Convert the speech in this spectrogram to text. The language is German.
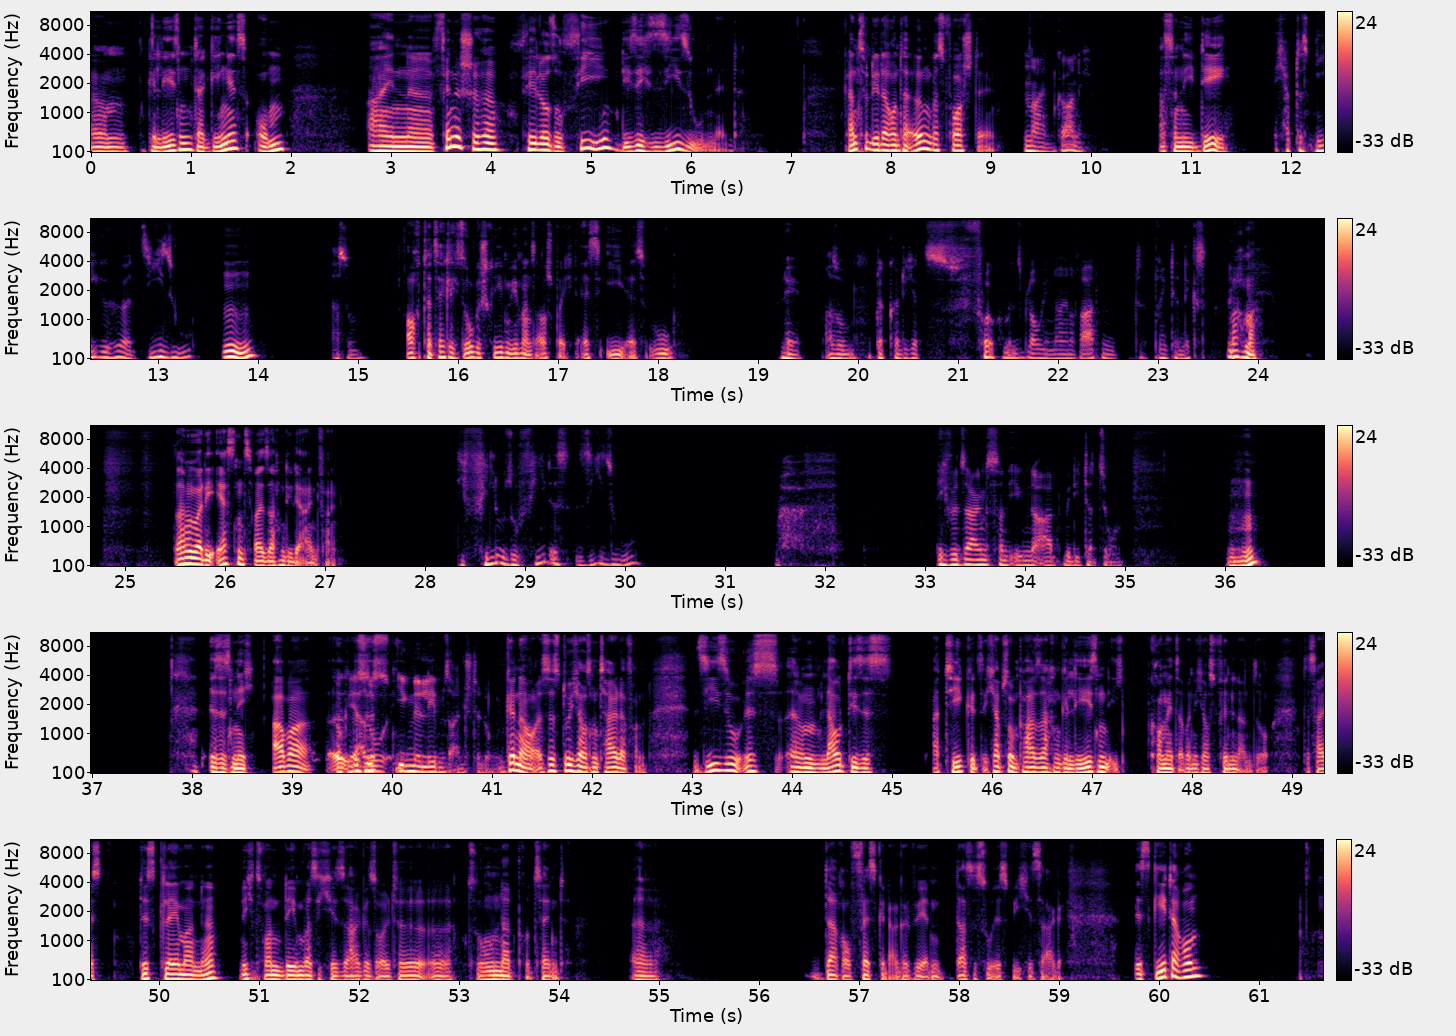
ähm, gelesen. Da ging es um eine finnische Philosophie, die sich Sisu nennt. Kannst du dir darunter irgendwas vorstellen? Nein, gar nicht. Hast du eine Idee? Ich habe das nie gehört. Sisu? Mhm. Also, Auch tatsächlich so geschrieben, wie man es ausspricht. S-I-S-U. nee. Also, da könnte ich jetzt vollkommen ins Blau hineinraten. Das bringt ja nichts. Mach mal. Sagen wir mal die ersten zwei Sachen, die dir einfallen. Die Philosophie des Sisu? Ich würde sagen, das ist dann irgendeine Art Meditation. Mhm. Ist es nicht. Aber äh, Okay, es also ist, irgendeine Lebenseinstellung. genau, es ist durchaus ein Teil davon. Sisu ist ähm, laut dieses Artikels, ich habe so ein paar Sachen gelesen, ich komme jetzt aber nicht aus Finnland so. Das heißt, Disclaimer, ne? Nichts von dem, was ich hier sage, sollte äh, zu 100 Prozent äh, darauf festgenagelt werden, dass es so ist, wie ich es sage. Es geht darum,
